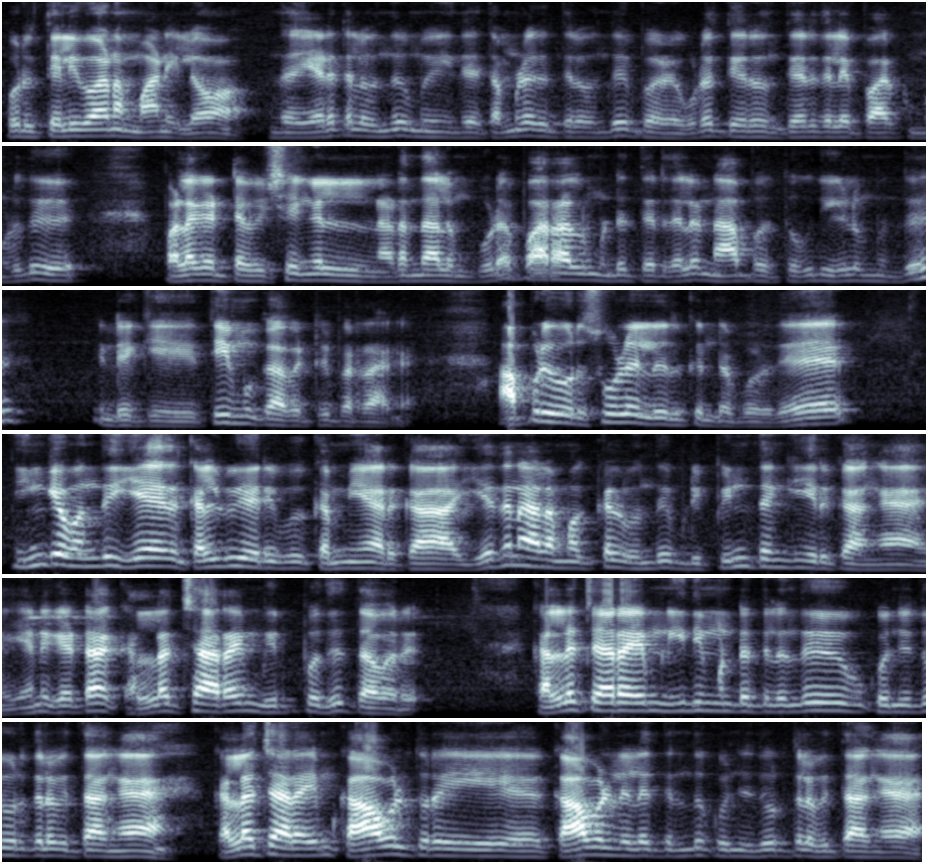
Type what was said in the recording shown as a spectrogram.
ஒரு தெளிவான மாநிலம். இந்த இடத்துல வந்து ம- இந்த தமிழகத்தில் வந்து இப்போ கூட தேர்தலை பார்க்கும் பொழுது பலகட்ட விஷயங்கள் நடந்தாலும் கூட பாராளுமன்ற தேர்தலில் நாற்பது தொகுதிகளும் வந்து இன்றைக்கு திமுக வெற்றி பெறாங்க. அப்படி ஒரு சூழல் இருக்கின்ற பொழுது இங்கே வந்து ஏன் கல்வி அறிவு கம்மியாக இருக்கா? எதனால் மக்கள் வந்து இப்படி பின்தங்கி இருக்காங்க? ஏன்னு கேட்டால் கள்ளச்சாராயம் விற்பது தவறு. கள்ளச்சாராயம் நீதிமன்றத்திலேருந்து கொஞ்சம் தூரத்தில் விற்றாங்க கள்ளச்சாராயம் காவல்துறை காவல் நிலையத்திலேருந்து கொஞ்சம் தூரத்தில் விற்றாங்க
